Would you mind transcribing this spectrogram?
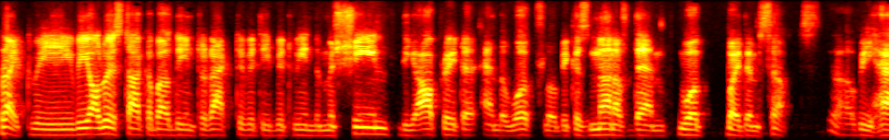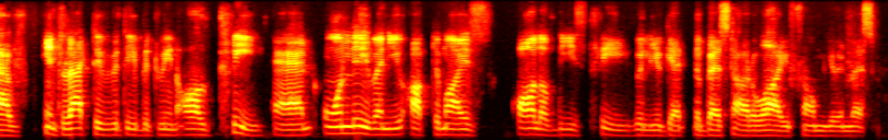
Right. We we always talk about the interactivity between the machine, the operator, and the workflow because none of them work by themselves. Uh, we have interactivity between all three, and only when you optimize all of these three will you get the best ROI from your investment.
